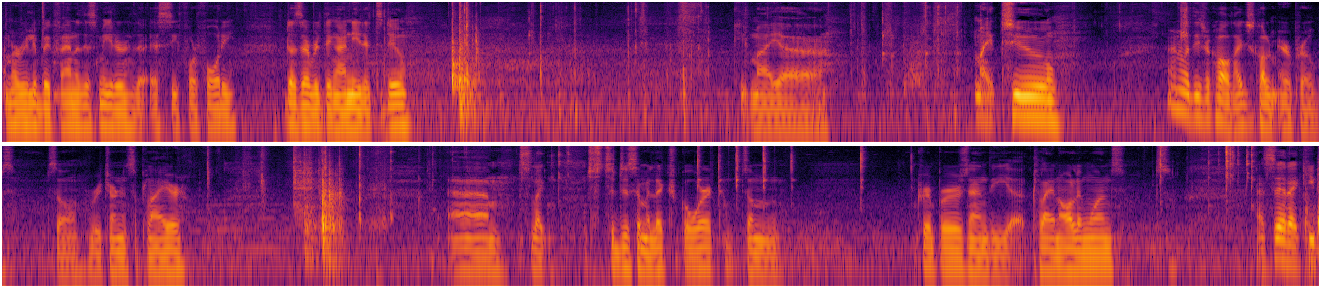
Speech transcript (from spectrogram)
I'm a really big fan of this meter, the SC440. Does everything I need it to do. Keep my uh, my two I don't know what these are called. I just call them air probes. So return and supply air um, it's like just to do some electrical work some crimpers and the uh, Klein all-in-ones so, I said I keep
